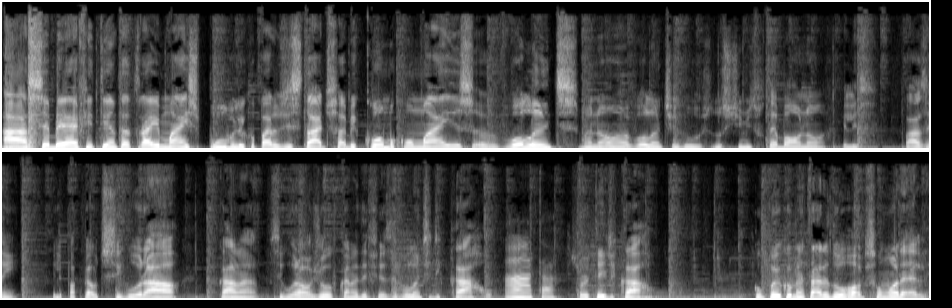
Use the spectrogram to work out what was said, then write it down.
A CBF tenta atrair mais público para os estádios, sabe como? Com mais uh, volantes, mas não é volante dos, dos, times de futebol, não. Eles fazem aquele papel de segurar, ficar na, segurar o jogo, ficar na defesa. É volante de carro. Ah, tá. Sorteio de carro. Acompanhe o comentário do Robson Morelli.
